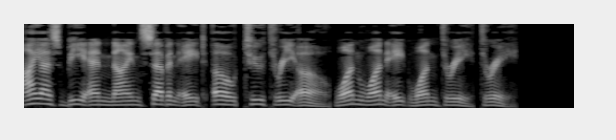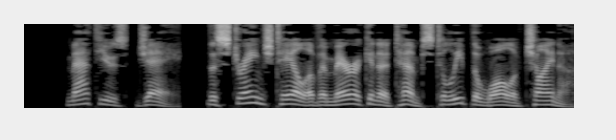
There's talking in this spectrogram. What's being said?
ISBN 978-0-230-11813-3. Matthews, J. The Strange Tale of American Attempts to Leap the Wall of China.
